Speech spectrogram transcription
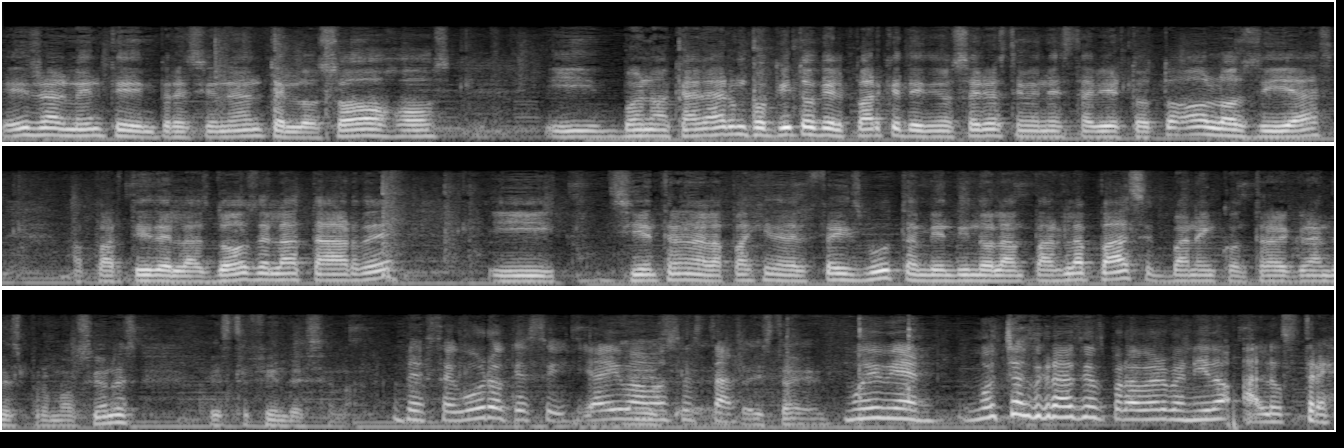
es realmente impresionante los ojos. Y bueno, aclarar un poquito que el Parque de Dinosaurios también está abierto todos los días a partir de las 2 de la tarde. Y si entran a la página del Facebook, también Dinoland Park La Paz, van a encontrar grandes promociones este fin de semana. De seguro que sí, y ahí vamos Es- a estar. ahí está. Muy bien, muchas gracias por haber venido a los tres.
